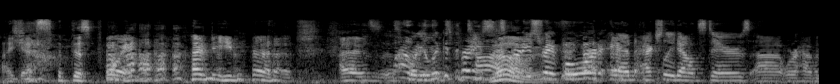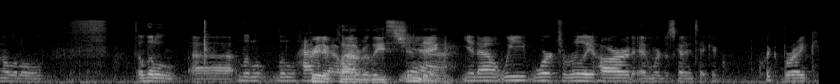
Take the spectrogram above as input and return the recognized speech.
I guess at this point. I mean, uh, it's, it's Wow, pretty, you look it's at the pretty, time. it's No, pretty straightforward. and actually, downstairs uh, we're having a little, a little, uh, little, little happy Creative hour. Cloud release shindig. Yeah, you know, we worked really hard, and we're just going to take a quick break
